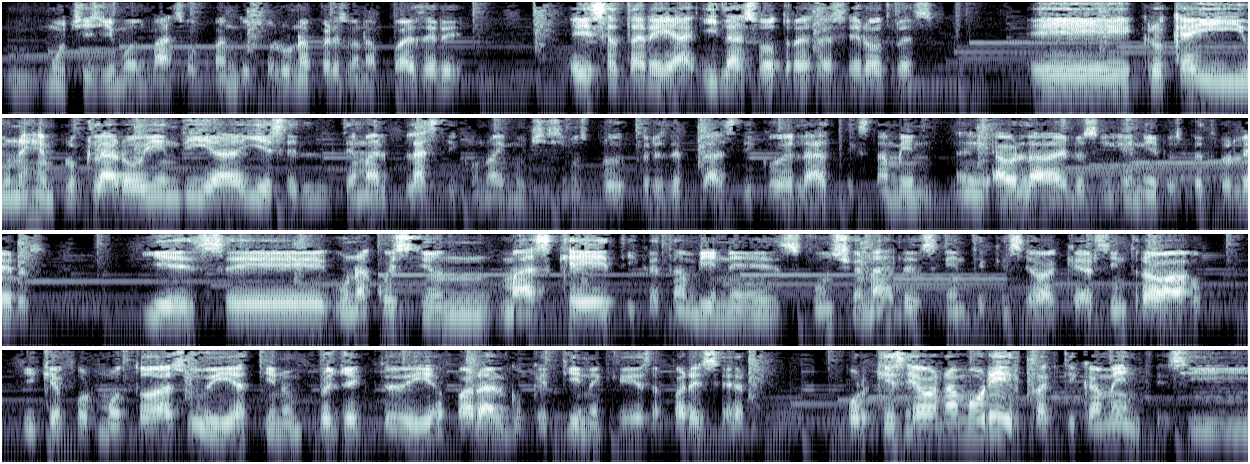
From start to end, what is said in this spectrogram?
muchísimos más o cuando solo una persona puede hacer esa tarea y las otras hacer otras. Eh, creo que hay un ejemplo claro hoy en día y es el tema del plástico, ¿no? Hay muchísimos productores de plástico, de látex, también eh, hablaba de los ingenieros petroleros y es una cuestión más que ética, también es funcional, es gente que se va a quedar sin trabajo y que formó toda su vida, tiene un proyecto de vida para algo que tiene que desaparecer. ¿por qué se van a morir prácticamente? Si,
